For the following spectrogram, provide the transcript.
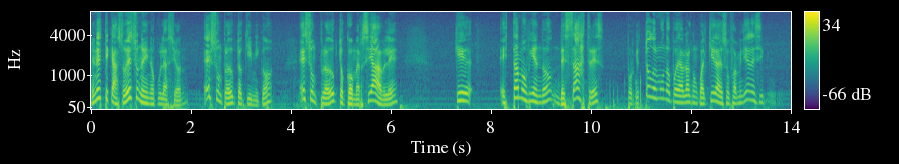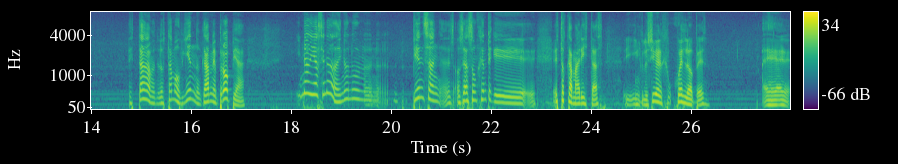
En este caso es una inoculación, es un producto químico, es un producto comerciable que estamos viendo desastres, porque todo el mundo puede hablar con cualquiera de sus familiares y está, lo estamos viendo en carne propia. Y nadie hace nada, y no, no, no piensan, o sea, son gente que, estos camaristas, inclusive el juez López, eh,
